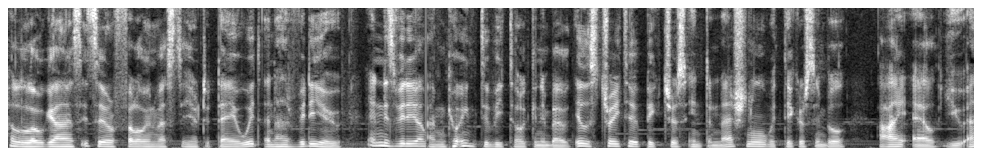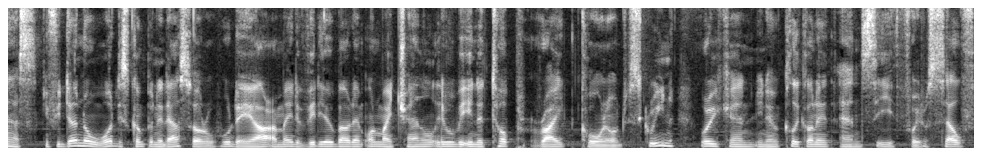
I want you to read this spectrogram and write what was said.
Hello guys, it's your fellow investor here today with another video. In this video I'm going to be talking about Ilustrato Pictures International with ticker symbol ILUS. If you don't know what this company does or who they are, I made a video about them on my channel. It will be in the top right corner of the screen where you can, you know, click on it and see it for yourself.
